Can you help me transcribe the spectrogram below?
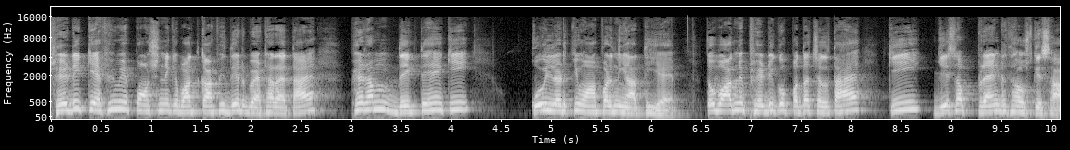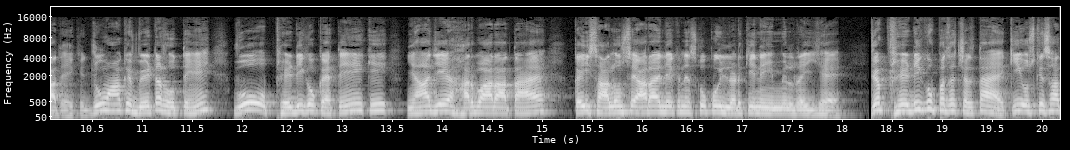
फ्रेडी कैफ़े में पहुँचने के बाद काफ़ी देर बैठा रहता है, फिर हम देखते हैं कि कोई लड़की वहाँ पर नहीं आती है। तो बाद में फ्रेडी को पता चलता है कि ये सब प्रैंक था उसके साथ एक। जो वहाँ के वेटर होते हैं, वो फ्रेडी को कहते हैं कि यहाँ ये हर बार आता है, कई सालों से आ रहा है, लेकिन इसको कोई लड़की नहीं मिल रही है। जब फ्रेडी को पता चलता है कि उसके साथ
